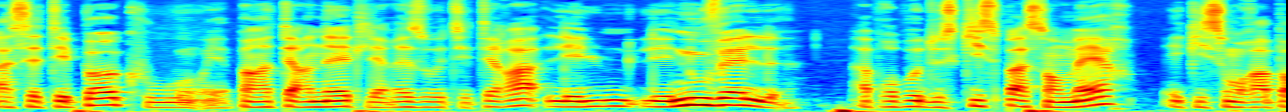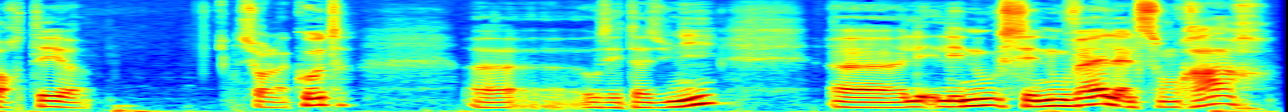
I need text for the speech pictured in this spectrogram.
à cette époque où il n'y a pas internet, les réseaux, etc., les, nouvelles à propos de ce qui se passe en mer et qui sont rapportées euh, sur la côte aux États-Unis, ces nouvelles, elles sont rares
